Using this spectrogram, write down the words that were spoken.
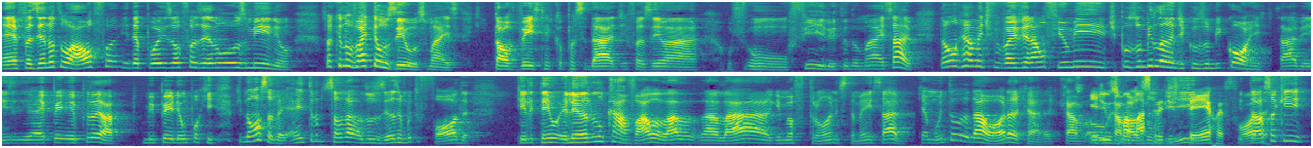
é, fazendo outro alfa e depois eu fazendo os Minion. Só que não vai ter o Zeus mais. Que talvez tenha capacidade de fazer uma, um filho e tudo mais, sabe? Então realmente vai virar um filme tipo Zumbilândia, que o zumbi corre, sabe? E aí, sei lá, me perdeu um pouquinho. Porque, nossa, velho, a introdução da, do Zeus é muito foda. Que ele tem. Ele anda num cavalo lá, lá, lá, Game of Thrones também, sabe? Que é muito da hora, cara. Cav- Ele usa uma máscara de ferro, é E foda. tal, só que.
